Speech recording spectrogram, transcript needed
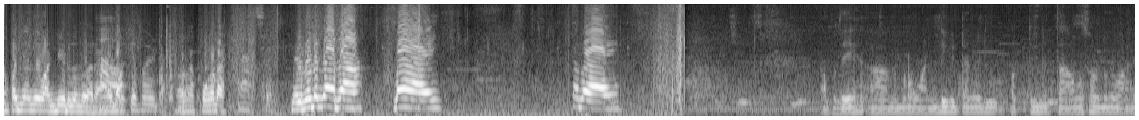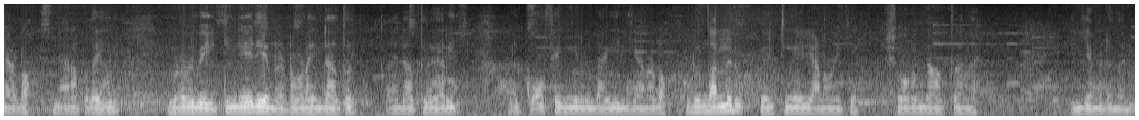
അപ്പം ഞാൻ വണ്ടി എടുത്തോണ്ട് വരാം കേട്ടോ. ഓക്കെ പോകട്ടെ. ടാറ്റാ ബൈ ബൈ അപ്പോഴേ നമ്മുടെ വണ്ടി കിട്ടാൻ ഒരു പത്ത് മിനിറ്റ് താമസം ഉണ്ടെന്ന് പറഞ്ഞ കേട്ടോ. ഞാനപ്പോഴത്തേക്കും ഇവിടെ ഒരു വെയിറ്റിംഗ് ഏരിയ ഉണ്ട് കേട്ടോ ഇവിടെ അതിന്റെ അകത്ത്. അതിന്റെ അകത്ത് കയറി ഒരു കോഫി ഇങ്ങനെ ഉണ്ടാക്കിയിരിക്കുകയാണ് കേട്ടോ. ഒരു നല്ലൊരു വെയിറ്റിംഗ് ഏരിയ ആണ് നോക്കി ഷോറൂമിന്റെ അകത്ത് തന്നെ ഇരിക്കാൻ പറ്റുന്ന ഒരു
